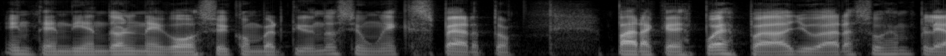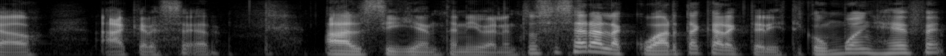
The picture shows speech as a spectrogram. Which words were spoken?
entendiendo el negocio y convirtiéndose en un experto para que después pueda ayudar a sus empleados a crecer al siguiente nivel. Entonces, esa era la cuarta característica. Un buen jefe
